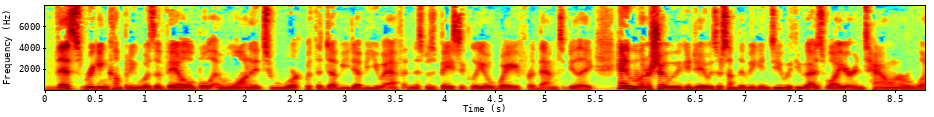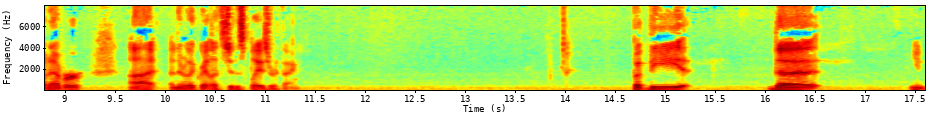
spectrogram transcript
this rigging company was available and wanted to work with the wwf and this was basically a way for them to be like hey we want to show you what we can do. Is there something we can do with you guys while you're in town or whatever? Uh, and they're like great let's do this blazer thing. But the the you know,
